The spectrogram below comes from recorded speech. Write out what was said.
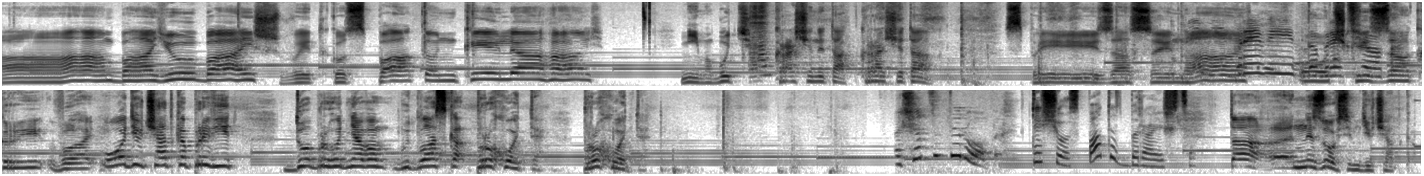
А баю-бай, швидко спатоньки лягай. Ні, мабуть, краще не так, краще так. Спи, засинай. Привіт, Очки добрячок. закривай. О, дівчатка, привіт! Доброго дня вам, будь ласка, проходьте. Проходьте. А що це ти робиш? Ти що, спати збираєшся? Та е, не зовсім дівчатка.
